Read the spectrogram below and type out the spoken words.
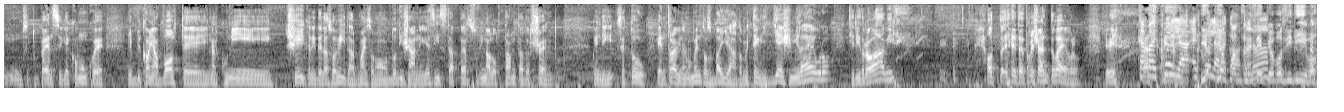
Mm, se tu pensi che comunque il Bitcoin a volte in alcuni cicli della sua vita, ormai sono 12 anni che esiste, ha perso fino all'80%. Quindi se tu entravi nel momento sbagliato, mettevi 10.000 euro, ti ritrovavi 300 euro. Eh, ma è quella, è quella io, io la cosa. un no? esempio positivo,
